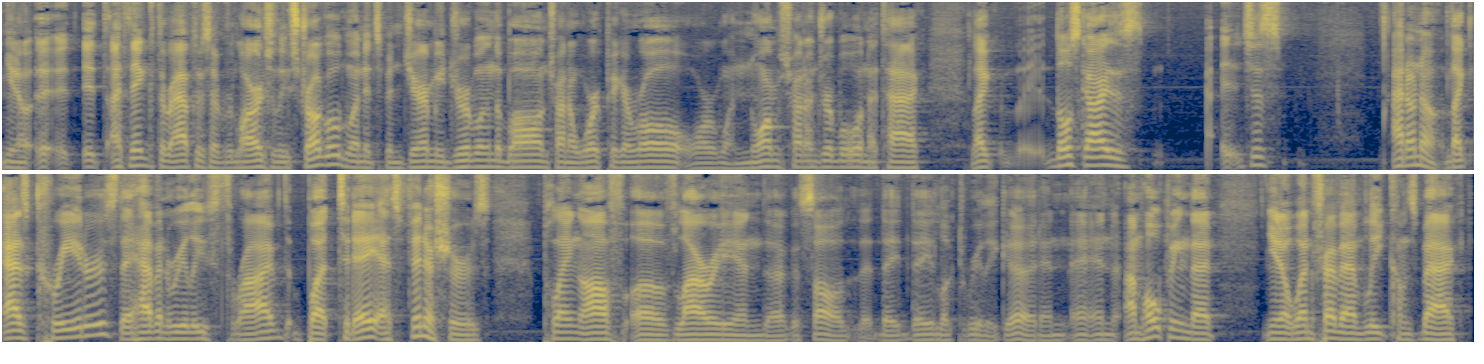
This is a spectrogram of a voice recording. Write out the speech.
you know, it, it, I think the Raptors have largely struggled when it's been Jeremy dribbling the ball and trying to work pick and roll, or when Norm's trying to dribble and attack. Like those guys, it just I don't know. Like as creators, they haven't really thrived. But today, as finishers, playing off of Lowry and uh, Gasol, they they looked really good. And and I'm hoping that you know when Fred VanVleet comes back,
